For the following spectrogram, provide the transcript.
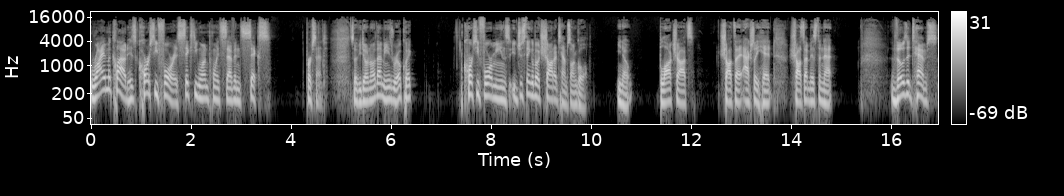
Ryan McLeod, his Corsi for is 61.76%. So if you don't know what that means, real quick, Corsi for means you just think about shot attempts on goal. You know, block shots, shots that actually hit, shots that miss the net. Those attempts,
